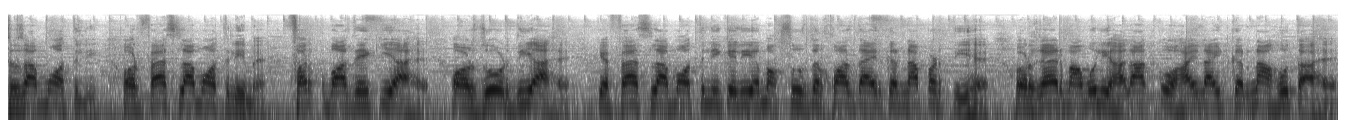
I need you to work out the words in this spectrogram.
सजा मौतली और फैसला मौतली में फ़र्क वाजह किया है और ज़ोर दिया है कि फैसला मौतली के लिए मखसूस दरख्वास्त दायर करना पड़ती है और गैर मामूली हालात को हाईलाइट करना होता है।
